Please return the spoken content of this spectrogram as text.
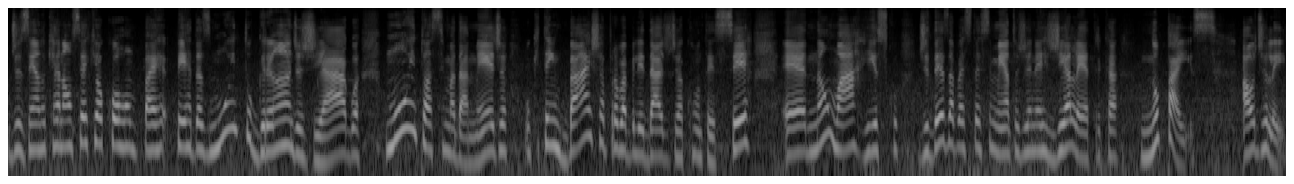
dizendo que, a não ser que ocorram perdas muito grandes de água, muito acima da média, o que tem baixa probabilidade de acontecer, é, não há risco de desabastecimento de energia elétrica no país. Audilei.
